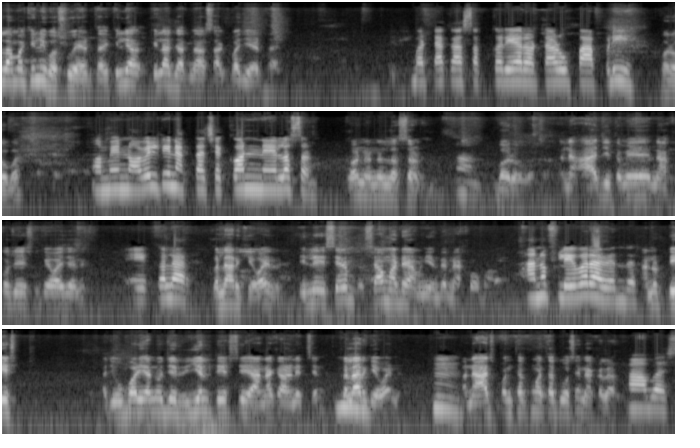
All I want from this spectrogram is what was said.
ટોટલ કેટલી વસ્તુ એડ થાય? કેટલા કેટલા જાતના શાકભાજી એડ થાય? બટાકા શક્કરિયા રટાળું પાપડી. બરોબર. અમે નોવેલ્ટી નાખતા છે કન ને લસણ. કન અને લસણ. હા. બરોબર. અને આ જે તમે નાખો છો એ શું કહેવાય છે ને એ કલર. કલાર કહેવાય ને. એટલે શેમ શા માટે આમની અંદર નાખવામાં આવે? આનો ફ્લેવર આવે અંદર. આનો ટેસ્ટ આજે ઉબાળિયાનો જે રિયલ ટેસ્ટ છે આના કારણે જ છે ને. કલાર કહેવાય ને. અને આજ પંથકમાં થતું હશે ને કલર કલાર? હા બસ.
